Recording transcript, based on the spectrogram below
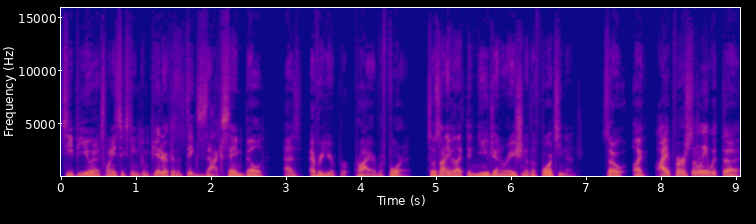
CPU and a 2016 computer because it's the exact same build as every year pr- prior before it. So it's not even like the new generation of the 14 inch. So like I personally with the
